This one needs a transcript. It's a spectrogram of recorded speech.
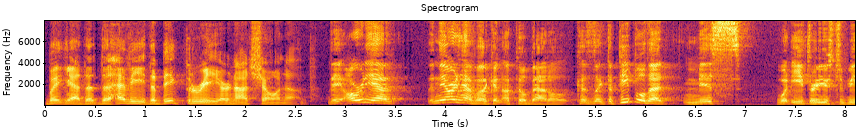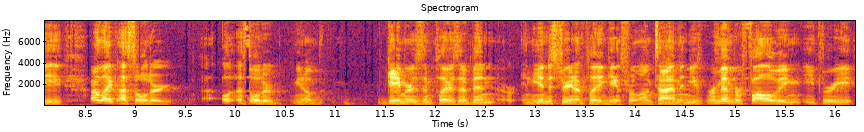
but yeah, the, the heavy, the big three are not showing up. they already have and they already have like an uphill battle because like the people that miss what E3 used to be are like us older uh, us older you know gamers and players that have been in the industry and have playing games for a long time and you remember following E3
